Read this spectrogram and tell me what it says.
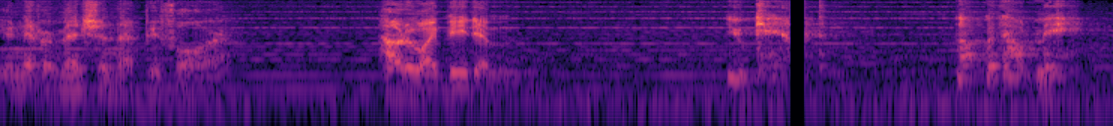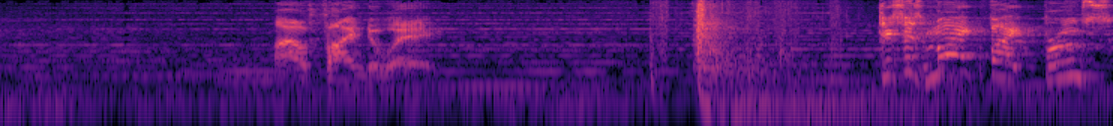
You never mentioned that before. How do I beat him? You can't. Not without me. I'll find a way. This is my fight, Bruce!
